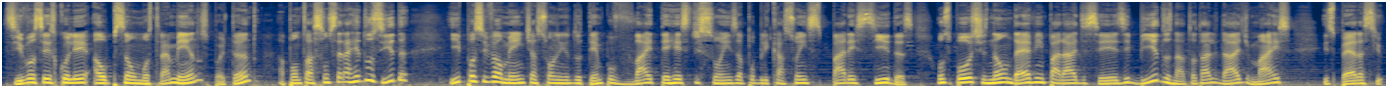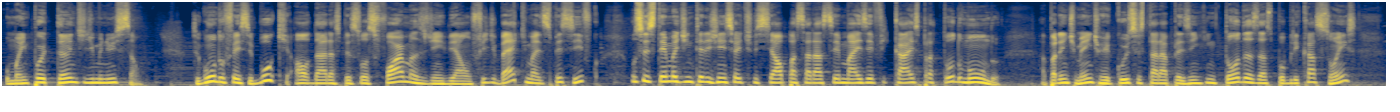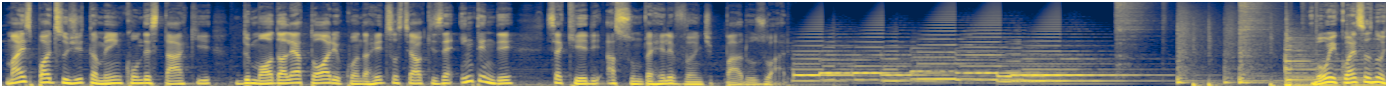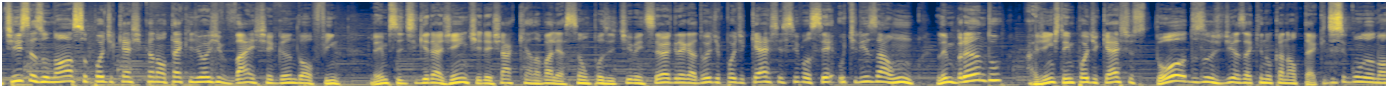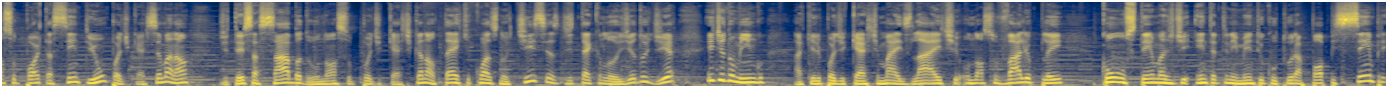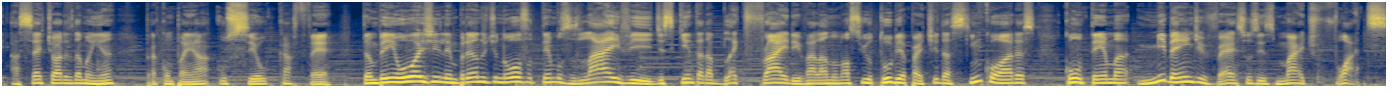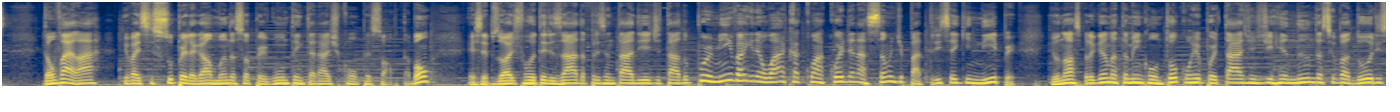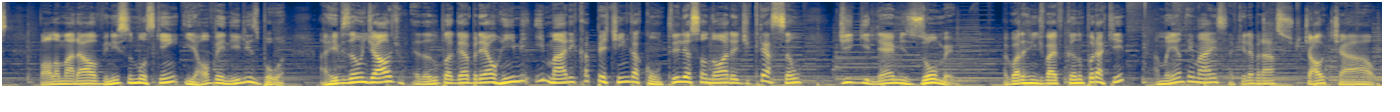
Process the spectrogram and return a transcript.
Se você escolher a opção mostrar menos, portanto, a pontuação será reduzida e possivelmente a sua linha do tempo vai ter restrições a publicações parecidas. Os posts não devem parar de ser exibidos na totalidade, mas espera-se uma importante diminuição. Segundo o Facebook, ao dar às pessoas formas de enviar um feedback mais específico, o sistema de inteligência artificial passará a ser mais eficaz para todo mundo. Aparentemente, o recurso estará presente em todas as publicações, mas pode surgir também com destaque de modo aleatório quando a rede social quiser entender se aquele assunto é relevante para o usuário. Bom, e com essas notícias, o nosso podcast Canaltech de hoje vai chegando ao fim. Lembre-se de seguir a gente e deixar aquela avaliação positiva em seu agregador de podcasts se você utiliza um. Lembrando, a gente tem podcasts todos os dias aqui no Canal Tech. De segunda, o nosso Porta 101 podcast semanal. De terça a sábado, o nosso podcast Canal Tech com as notícias de tecnologia do dia. E de domingo, aquele podcast mais light, o nosso Vale Play com os temas de entretenimento e cultura pop sempre às 7 horas da manhã para acompanhar o seu café. Também hoje, lembrando de novo, temos live de esquenta da Black Friday. Vai lá no nosso YouTube a partir das 5 horas com o tema Mi Band versus Smartwatches. Então vai lá que vai ser super legal, manda sua pergunta, interage com o pessoal, tá bom? Esse episódio foi roteirizado, apresentado e editado por mim, Wagner Waka, com a coordenação de Patrícia Gnipper. E o nosso programa também contou com reportagens de Renan da Silvadores, Paulo Amaral, Vinícius Mosquen e Alveni Lisboa. A revisão de áudio é da dupla Gabriel Rime e Mari Capetinga, com trilha sonora de criação de Guilherme Zomer. Agora a gente vai ficando por aqui. Amanhã tem mais. Aquele abraço. Tchau, tchau.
